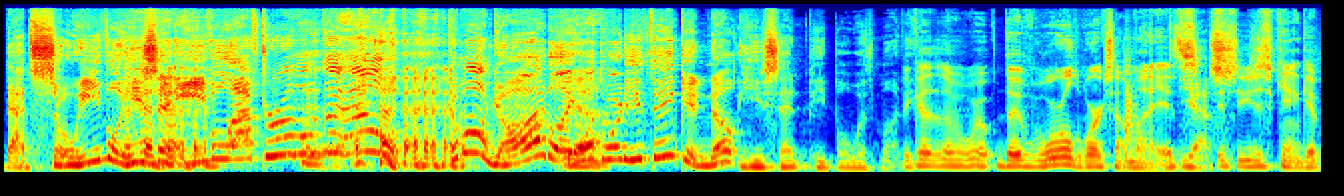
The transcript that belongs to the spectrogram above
That's so evil. He sent evil after him. What the hell? Come on, God! Like, Yeah. what, what are you thinking? No, he sent people with money. because the, wor- the world works on money. It's, Yes. it's you just can't get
